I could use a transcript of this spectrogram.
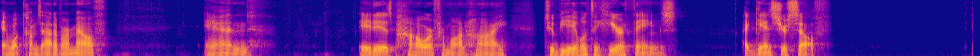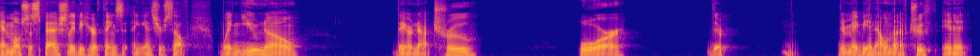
and what comes out of our mouth. And it is power from on high to be able to hear things against yourself. And most especially to hear things against yourself when you know they are not true or there there may be an element of truth in it,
